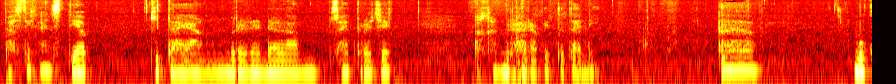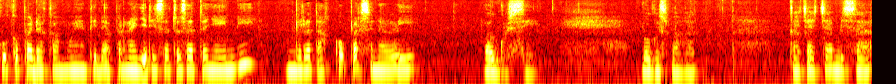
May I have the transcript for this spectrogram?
Pastikan setiap kita yang berada dalam side project akan berharap itu tadi. Uh, buku kepada kamu yang tidak pernah jadi satu-satunya ini menurut aku personally bagus sih. Bagus banget. Kak Caca bisa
